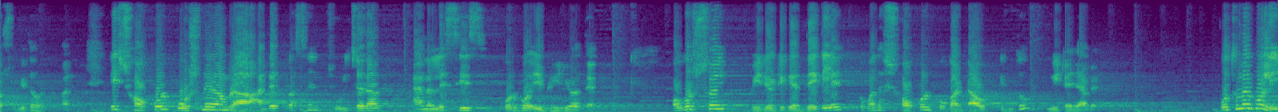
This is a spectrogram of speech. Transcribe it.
অসুবিধা হতে পারে? এই সকল প্রশ্নের আমরা হান্ড্রেড পার্সেন্ট চুলচেরা অ্যানালিসিস করব এই ভিডিওতে। অবশ্যই ভিডিওটিকে দেখলে তোমাদের সকল প্রকার ডাউট কিন্তু মিটে যাবে। প্রথমে বলি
